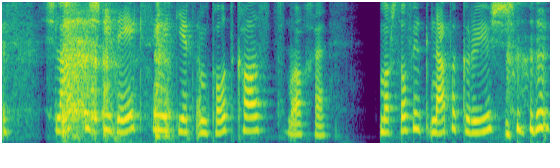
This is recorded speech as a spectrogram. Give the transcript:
es die schlechteste Idee gewesen, mit dir einen Podcast zu machen. Du machst so viel Nebengeräusche.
